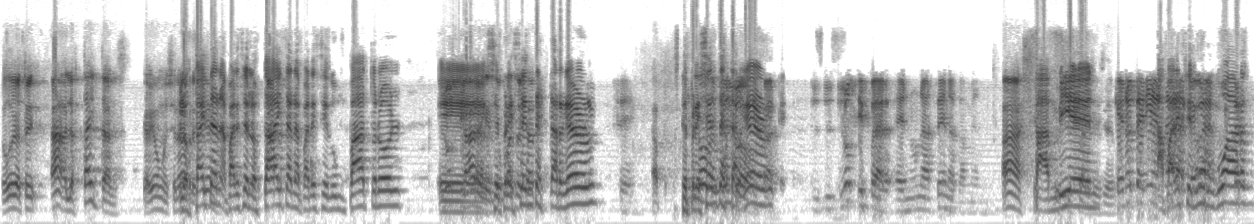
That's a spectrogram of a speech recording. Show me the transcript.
seguro estoy. Ah, los Titans, que habíamos mencionado. Los recién. Titan, aparecen los Titan, aparece Doom Patrol, eh, claro, se presenta está- Stargirl, Sí. Ah, se presenta Stargirl, Lucifer en una escena también. Ah, sí, También. sí, sí, sí. Que no tenía aparece ver. Woodward,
